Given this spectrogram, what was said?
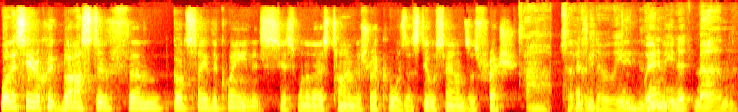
Well, let's hear a quick blast of um, God Save the Queen. It's just one of those timeless records that still sounds as fresh. Ah, absolutely. We, we mean it, man.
